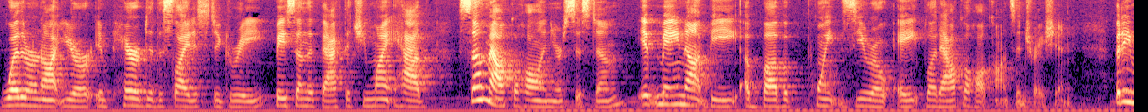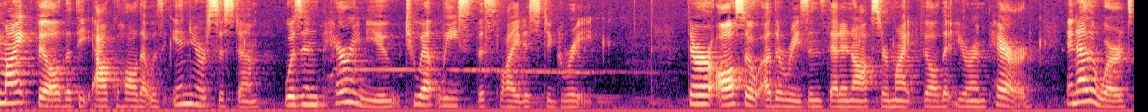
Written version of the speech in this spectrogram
whether or not you're impaired to the slightest degree based on the fact that you might have some alcohol in your system. It may not be above a 0.08 blood alcohol concentration, but he might feel that the alcohol that was in your system was impairing you to at least the slightest degree. There are also other reasons that an officer might feel that you're impaired. In other words,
